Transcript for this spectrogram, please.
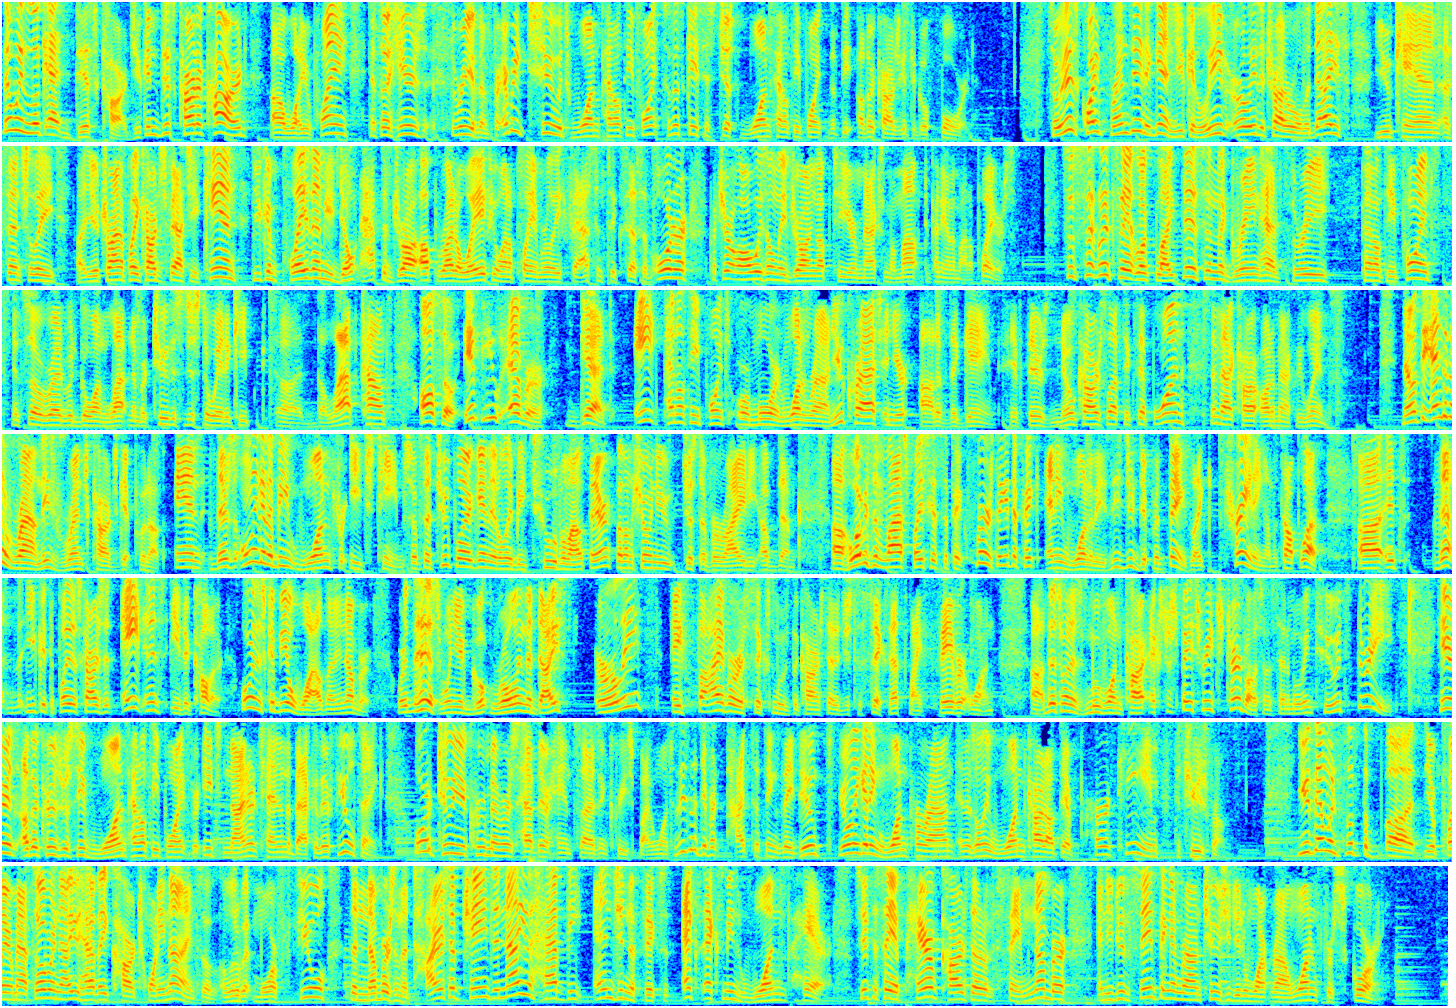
Then we look at discards. You can discard a card uh, while you're playing, and so here's three of them. For every two, it's one penalty point. So in this case, it's just one penalty point that the other cards get to go forward. So it is quite frenzied. Again, you can leave early to try to roll the dice. You can essentially, uh, you're trying to play cards as fast as you can. You can play them. You don't have to draw up right away if you want to play them really fast in successive order, but you're always only drawing up to your maximum amount depending on the amount of players. So let's say it looked like this and the green had three penalty points, and so red would go on lap number two. This is just a way to keep uh, the lap counts. Also, if you ever get eight penalty points or more in one round, you crash and you're out of the game. If there's no cars left except one, then that car automatically wins. Now at the end of the round, these wrench cards get put up, and there's only going to be one for each team. So if the two-player game, there'd only be two of them out there, but I'm showing you just a variety of them. Uh, whoever's in last place gets to pick first. They get to pick any one of these. These do different things, like training on the top left. Uh, it's that you get to play this card is at eight, and it's either color, or this could be a wild any number. Or this, when you're rolling the dice early, a five or a six moves the car instead of just a six. That's my favorite one. Uh, this one is move one car, extra space for each turbo. So instead of moving two, it's three. Here is other crews receive one penalty point for each 9 or 10 in the back of their fuel tank, or two of your crew members have their hand size increased by one. So these are the different types of things they do. You're only getting one per round, and there's only one card out there per team to choose from. You then would flip the, uh, your player mats over. Now you have a car 29, so a little bit more for fuel. The numbers and the tires have changed, and now you have the engine to fix. XX means one pair. So you have to say a pair of cards that are the same number, and you do the same thing in round two as you did in round one for scoring.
